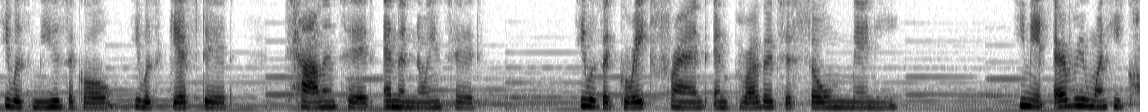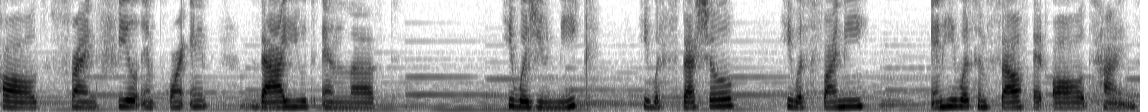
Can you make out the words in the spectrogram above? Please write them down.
He was musical. He was gifted, talented, and anointed. He was a great friend and brother to so many. He made everyone he called friend feel important, valued, and loved. He was unique, he was special, he was funny, and he was himself at all times.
